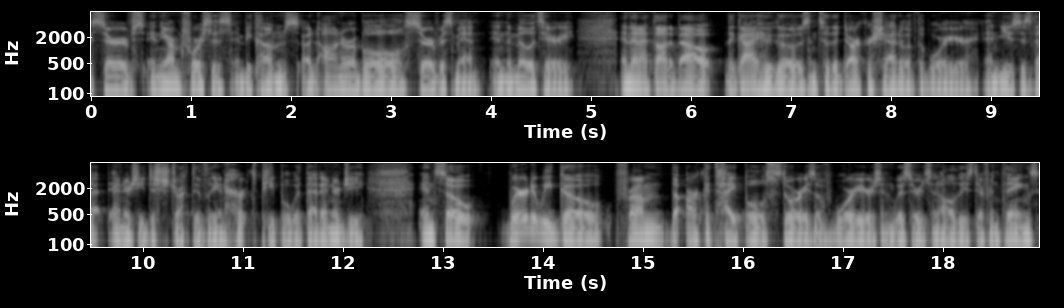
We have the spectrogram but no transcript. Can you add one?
serves in the armed forces and becomes an honorable serviceman in the military. And then I thought about the guy who goes into the darker shadow of the warrior and uses that energy destructively and hurts people with that energy. And so where do we go from the archetypal stories of warriors and wizards and all of these different things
